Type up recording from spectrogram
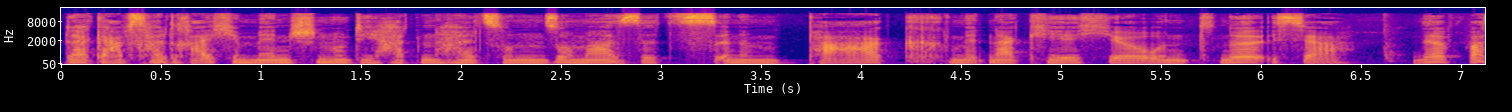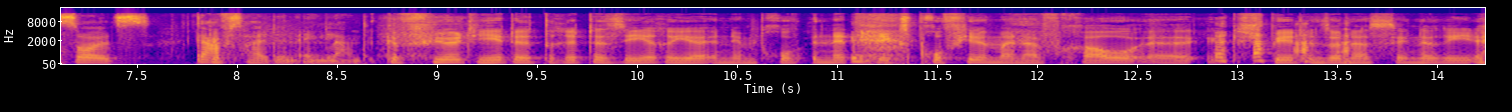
Da gab's halt reiche Menschen und die hatten halt so einen Sommersitz in einem Park mit einer Kirche und ne, ist ja ne, was soll's? Gab's halt in England. Gefühlt jede dritte Serie in dem Netflix-Profil meiner Frau äh, spielt in so einer Szenerie.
